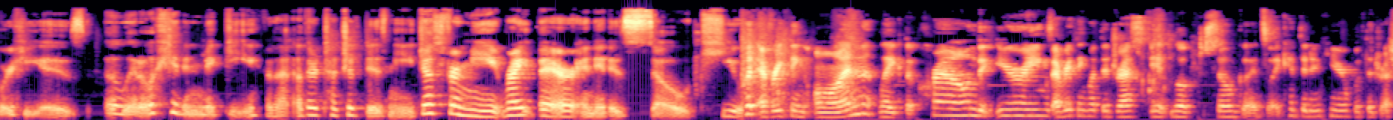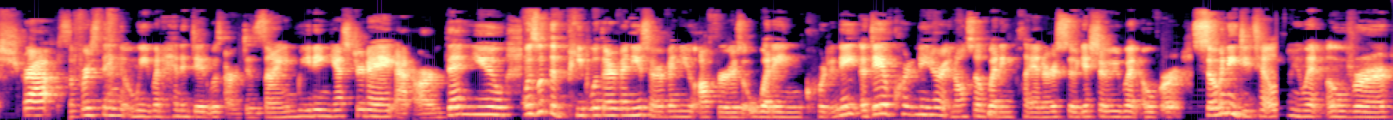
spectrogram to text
where he is. A little hidden Mickey for that other touch of Disney. Just for me, right there. And it is so cute. Put everything on, like the crown, the earrings, everything with the dress. It looked so good. So I kept it in here with the dress straps. The first thing we went ahead and did was our design meeting yesterday at our venue. It was with the people at our venue. So our venue offers wedding coordinate, a day of coordinator and also wedding planners. So yesterday we went over so many details. We went over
